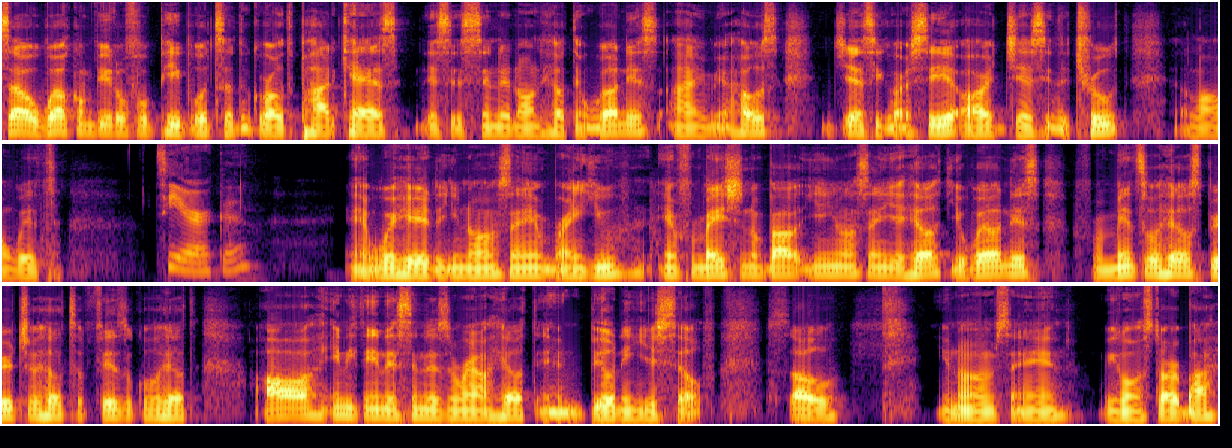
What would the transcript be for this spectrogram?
So, welcome, beautiful people, to the Growth Podcast. This is centered on health and wellness. I am your host, Jesse Garcia, or Jesse the Truth, along with Tierica. And we're here to, you know what I'm saying, bring you information about, you know what I'm saying, your health, your wellness, from mental health, spiritual health to physical health, all anything that centers around health and building yourself. So, you know what I'm saying? We're going to start by,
